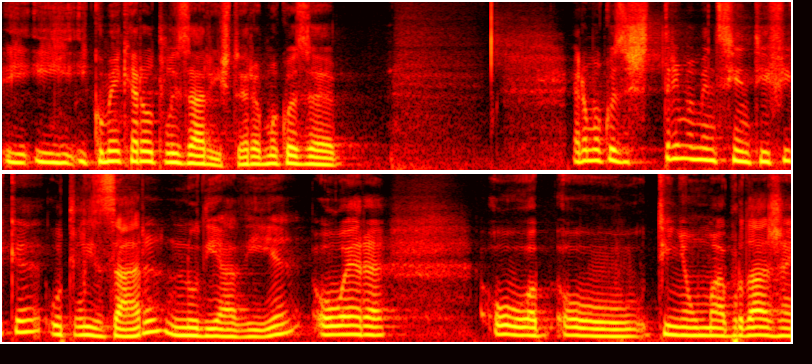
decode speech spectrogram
E, e, e como é que era utilizar isto? Era uma coisa. Era uma coisa extremamente científica utilizar no dia a dia, ou era. ou, ou tinha uma abordagem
